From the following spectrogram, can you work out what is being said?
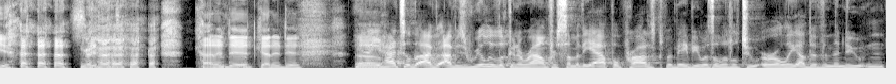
Yes, kind of did, kind of did. You know, Uh, you had to. I, I was really looking around for some of the Apple products, but maybe it was a little too early. Other than the Newton,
